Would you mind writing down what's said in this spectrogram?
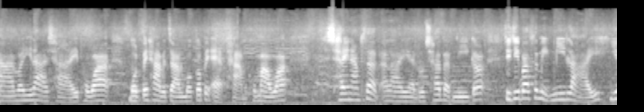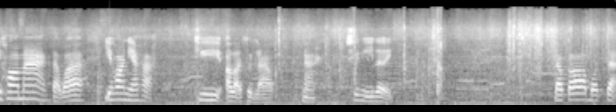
ร้านวานิลาใช้ เพราะว่ามดไปทานประจำมดก็ไปแอบถามเขามาว่า ใช้น้ำสลัดอะไรอะรสชาติแบบนี้ก็จริงๆบาสมิกมีหลายยี่ห้อมาก แต่ว่ายี่ห้อนี้ค่ะ ที่อร่อยสุดแล้วนะชื่อนี้เลย แล้วก็มดจะ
